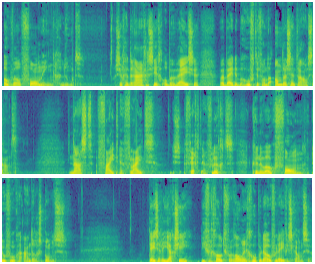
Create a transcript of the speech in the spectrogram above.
Ook wel fawning genoemd. Ze gedragen zich op een wijze waarbij de behoefte van de ander centraal staat. Naast fight en flight, dus vecht en vlucht, kunnen we ook fawn toevoegen aan de respons. Deze reactie die vergroot vooral in groepen de overlevingskansen.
